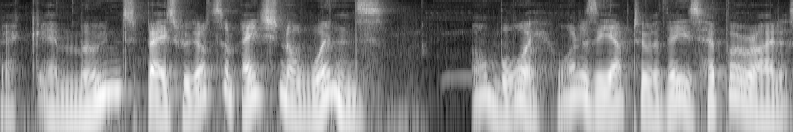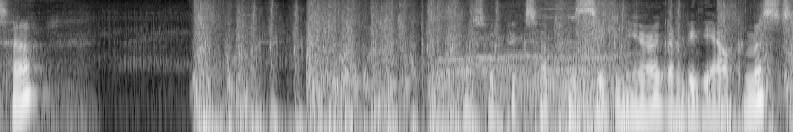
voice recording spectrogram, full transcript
Back at Moon Space, we got some Ancient of Winds. Oh boy, what is he up to with these Hippo Riders, huh? Also picks up his second hero, going to be the Alchemist.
